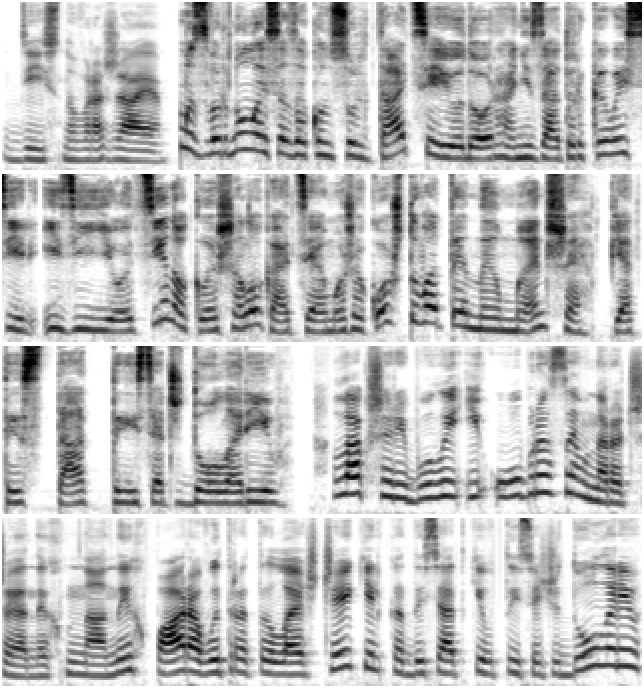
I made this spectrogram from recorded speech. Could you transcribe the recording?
дійсно вражає. Ми звернулися за консультацією до організаторки весіль, і з її оцінок лише локація може коштувати не менше 500 тисяч доларів. Лакшері були і образи в наречених. На них пара витратила ще кілька десятків тисяч доларів,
